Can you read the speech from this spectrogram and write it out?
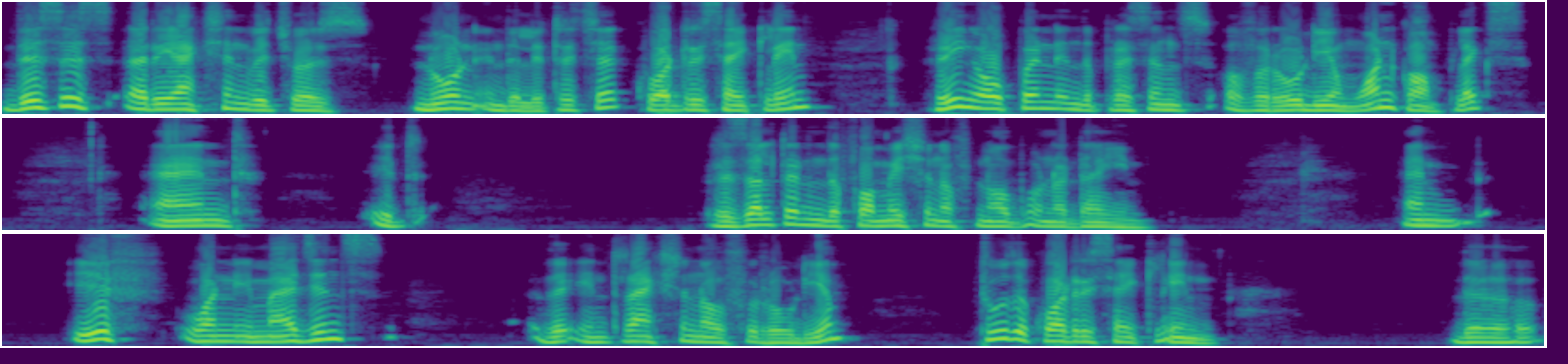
This is a reaction which was known in the literature quadricyclane ring opened in the presence of a rhodium 1 complex and it resulted in the formation of norbornadiene. And if one imagines the interaction of rhodium to the quadricyclane, the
